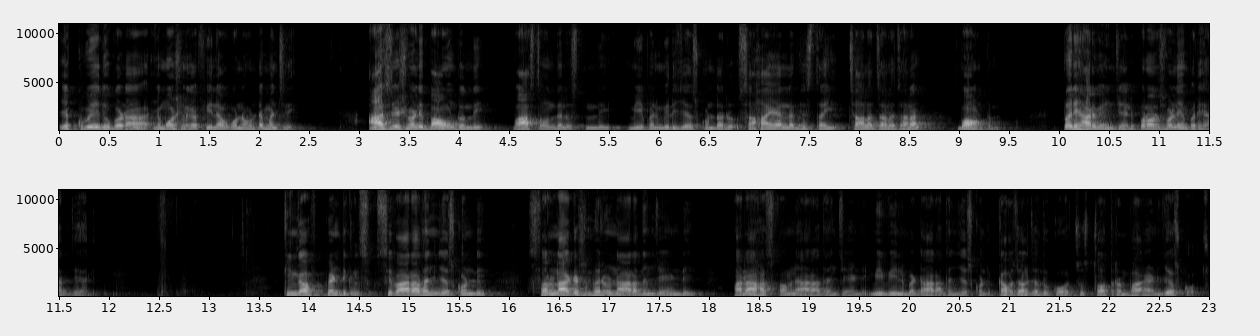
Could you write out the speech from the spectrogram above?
ఎక్కువ ఏది కూడా ఎమోషనల్గా ఫీల్ అవ్వకుండా ఉంటే మంచిది. ఆశ్లేష మళ్ళీ బాగుంటుంది వాస్తవం తెలుస్తుంది మీ పని మీరు చేసుకుంటారు సహాయాలు లభిస్తాయి చాలా చాలా చాలా బాగుంటుంది. పరిహారం ఏం చేయాలి? పునర్వస వాళ్ళు ఏం పరిహారం చేయాలి? కింగ్ ఆఫ్ పెంటికల్స్ శివారాధన చేసుకోండి స్వర్ణాకర్షణ భైరవుని ఆరాధన చేయండి వరాహస్వామిని ఆరాధన చేయండి మీ వీలు బట్టి ఆరాధన చేసుకోండి కవచాలు చదువుకోవచ్చు స్తోత్రం పారాయణ చేసుకోవచ్చు.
